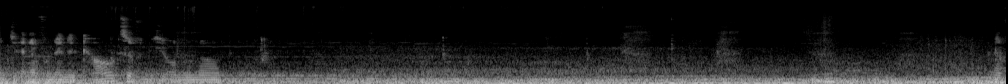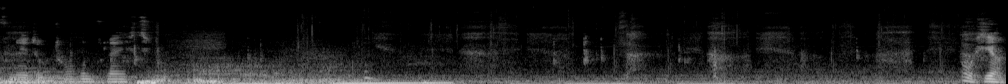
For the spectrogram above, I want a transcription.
Hat einer von denen eine Karte, finde ich auch nur eine. Einer von den Vielleicht. Oh, hier.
